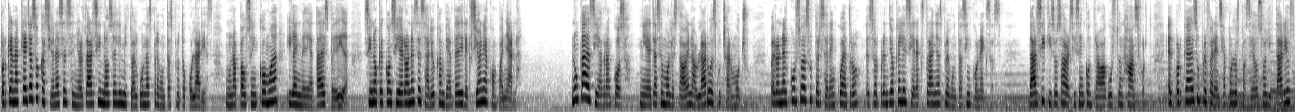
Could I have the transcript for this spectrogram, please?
porque en aquellas ocasiones el señor Darcy no se limitó a algunas preguntas protocolarias, una pausa incómoda y la inmediata despedida, sino que consideró necesario cambiar de dirección y acompañarla. Nunca decía gran cosa, ni ella se molestaba en hablar o escuchar mucho, pero en el curso de su tercer encuentro le sorprendió que le hiciera extrañas preguntas inconexas. Darcy quiso saber si se encontraba a gusto en Hansford, el porqué de su preferencia por los paseos solitarios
